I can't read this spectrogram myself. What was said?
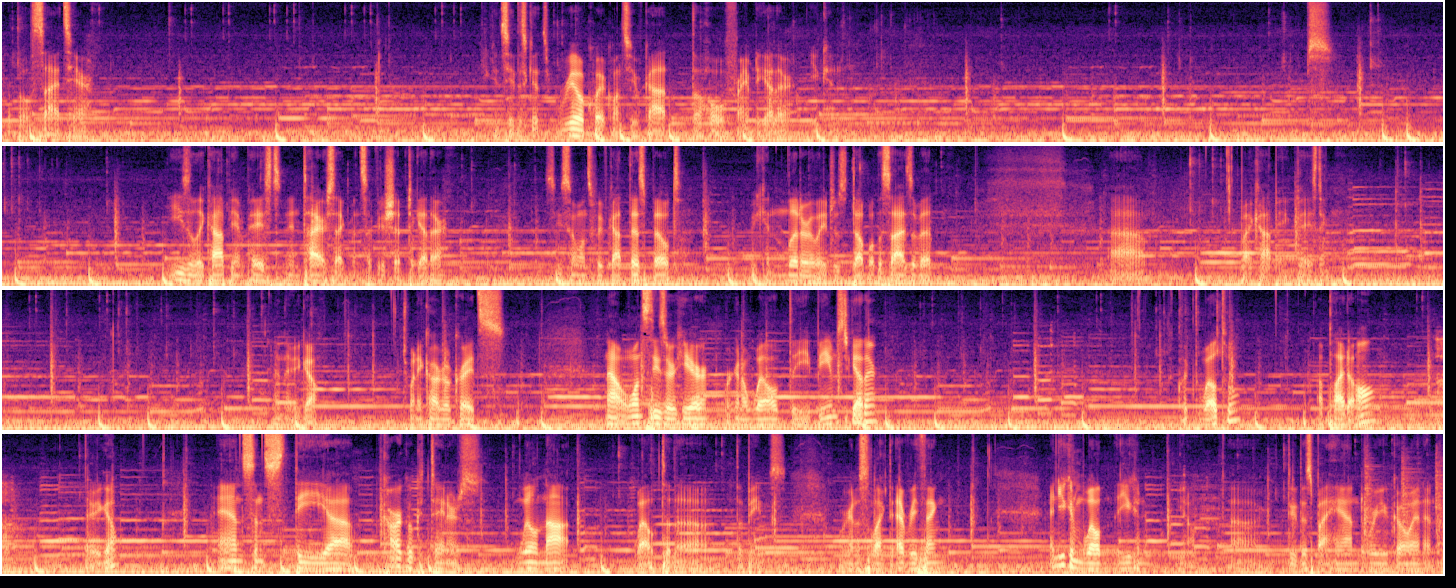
for both sides here. You can see this gets real quick once you've got the whole frame together. You can easily copy and paste entire segments of your ship together. See, so once we've got this built, we can literally just double the size of it uh, by copying and pasting. And there you go. 20 cargo crates. Now, once these are here, we're going to weld the beams together. Click the weld tool, apply to all. There you go. And since the uh, cargo containers will not weld to the, the beams, we're going to select everything. And you can weld, you can, you know, uh, do this by hand where you go in and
